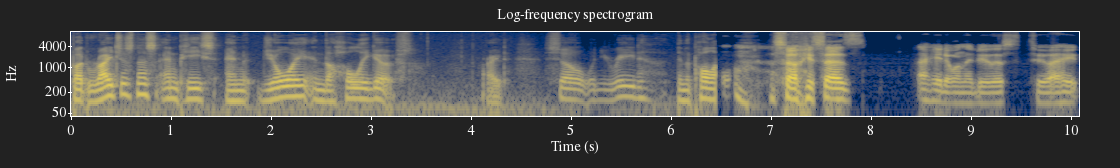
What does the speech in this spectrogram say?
But righteousness and peace and joy in the Holy Ghost. All right. So when you read in the Paul. So he says, I hate it when they do this too. I hate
